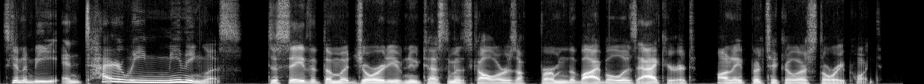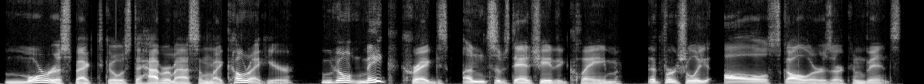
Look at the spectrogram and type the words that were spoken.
it's going to be entirely meaningless to say that the majority of New Testament scholars affirm the Bible is accurate on a particular story point. More respect goes to Habermas and Licona here, who don't make Craig's unsubstantiated claim that virtually all scholars are convinced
